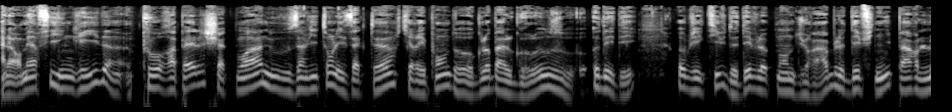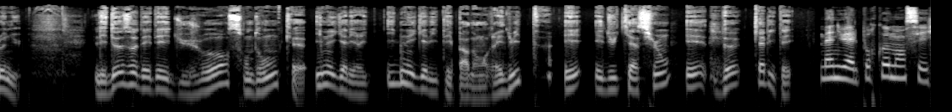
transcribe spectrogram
Alors merci Ingrid. Pour rappel, chaque mois, nous invitons les acteurs qui répondent aux Global Goals ou ODD, Objectifs de développement durable définis par l'ONU. Les deux ODD du jour sont donc inégalité, inégalité réduite et éducation et de qualité. Manuel, pour commencer,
